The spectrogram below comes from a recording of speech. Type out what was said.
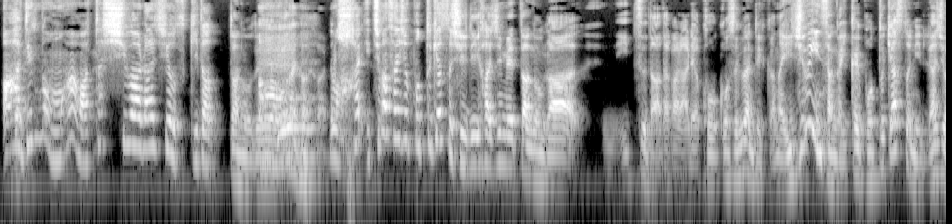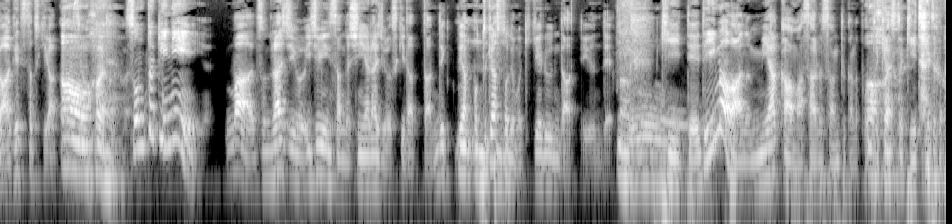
ああ、でもまあ私はラジオ好きだったので、た。はいはいはい。でもは、一番最初、ポッドキャスト知り始めたのが、いつだ？だからあれは高校生ぐらいの時かな。伊集院さんが一回ポッドキャストにラジオ上げてた時があったんですよ。はいはいはい。その時に、まあ、そのラジオ、伊集院さんの深夜ラジオ好きだったんで、いや、ポッドキャストでも聞けるんだっていうんで。聞いて、で、今はあの、宮川勝さんとかのポッドキャスト聞いたりとか、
